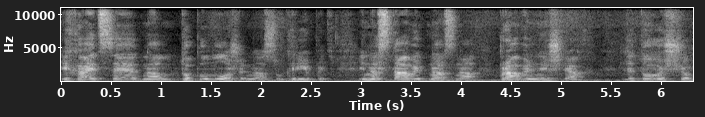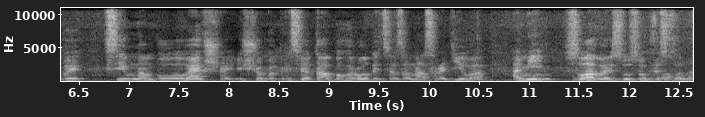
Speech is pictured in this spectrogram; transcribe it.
і хай це нам допоможе, нас укріпить і наставить нас на правильний шлях для того, щоб всім нам було легше і щоб Пресвята Богородиця за нас раділа. Амінь. Слава Ісусу Христу!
